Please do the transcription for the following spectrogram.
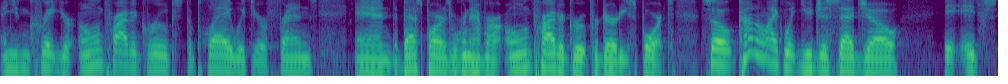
and you can create your own private groups to play with your friends. And the best part is we're going to have our own private group for Dirty Sports. So, kind of like what you just said, Joe, it's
